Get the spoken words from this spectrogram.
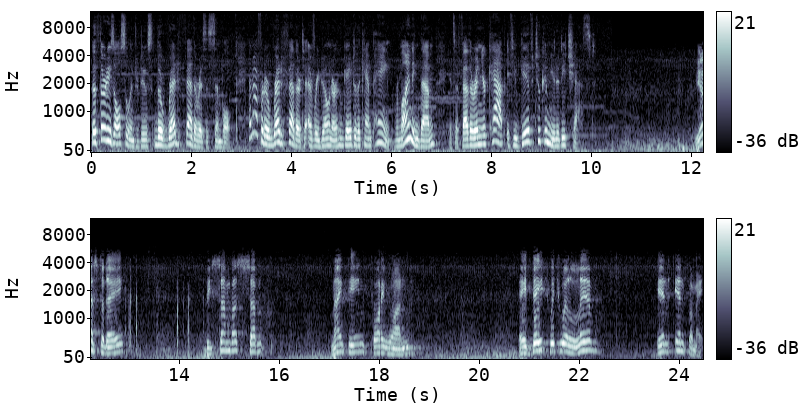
The 30s also introduced the red feather as a symbol and offered a red feather to every donor who gave to the campaign, reminding them it's a feather in your cap if you give to Community Chest. Yesterday, December 7th, 1941, a date which will live in infamy.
